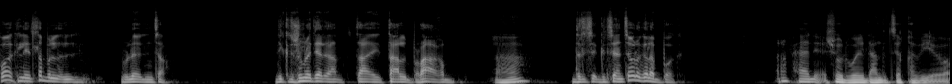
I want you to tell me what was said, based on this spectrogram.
باك اللي يطلب ولا أنت؟ ديك الجملة ديال طا- طالب راغب. آه درت قلتها أنت ولا قال باك راه بحال شوف الوالد عنده ثقة فيا؟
